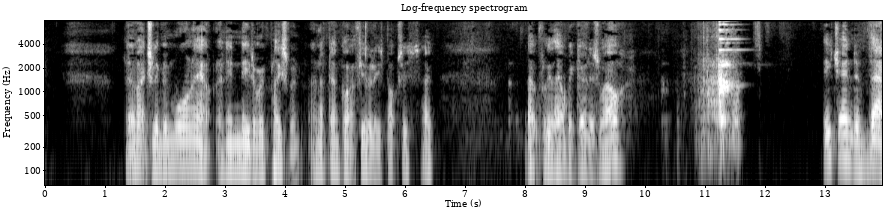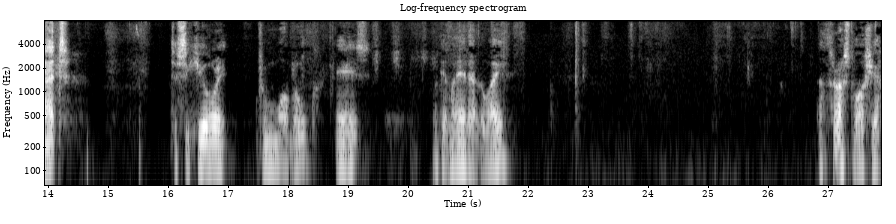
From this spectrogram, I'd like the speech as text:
that have actually been worn out and in need of replacement. And I've done quite a few of these boxes, so hopefully they'll be good as well each end of that to secure it from wobble is I'll get my head out of the way. A thrust washer.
